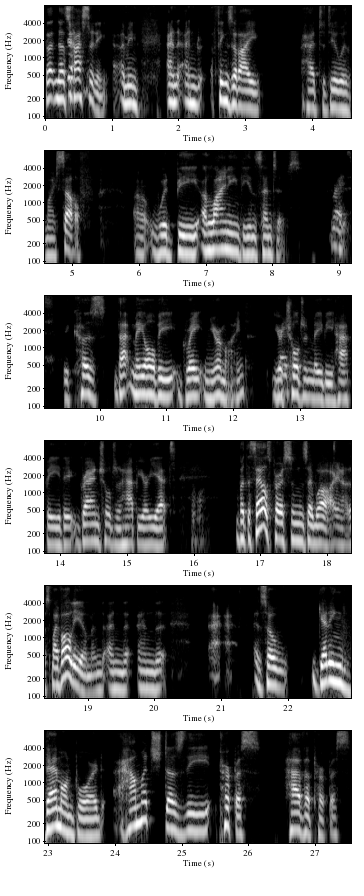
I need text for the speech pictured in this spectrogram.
That, that's yeah. fascinating. I mean, and and things that I had to deal with myself uh, would be aligning the incentives. Right. Because that may all be great in your mind. Your right. children may be happy. The grandchildren are happier yet. But the salesperson say, "Well, you know, it's my volume," and and and uh, and so getting them on board how much does the purpose have a purpose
